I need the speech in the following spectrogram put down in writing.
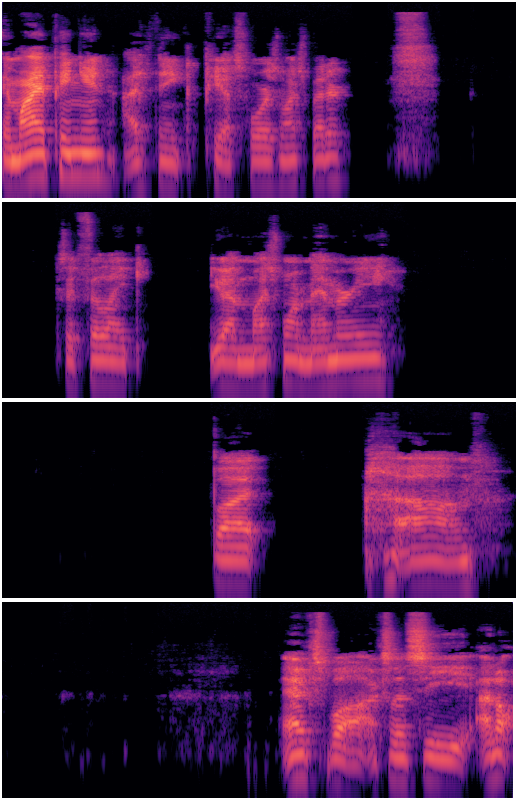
In my opinion, I think PS4 is much better. Because I feel like you have much more memory. But, um, Xbox, let's see. I don't,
